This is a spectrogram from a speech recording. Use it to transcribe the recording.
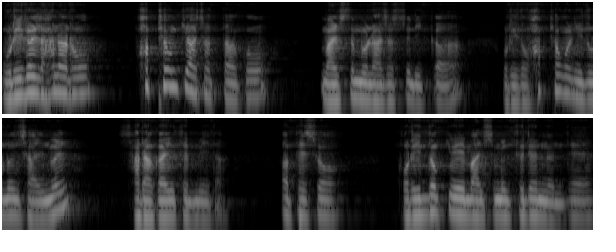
우리를 하나로 화평케 하셨다고 말씀을 하셨으니까 우리도 화평을 이루는 삶을 살아가야 됩니다. 앞에서 고린도 교회 말씀을 드렸는데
